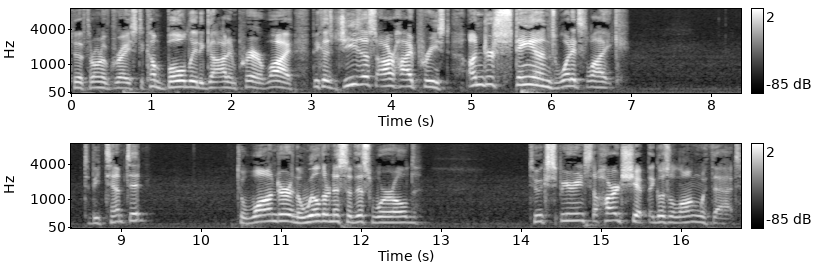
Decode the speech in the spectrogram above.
to the throne of grace, to come boldly to God in prayer. Why? Because Jesus, our high priest, understands what it's like to be tempted, to wander in the wilderness of this world, to experience the hardship that goes along with that,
